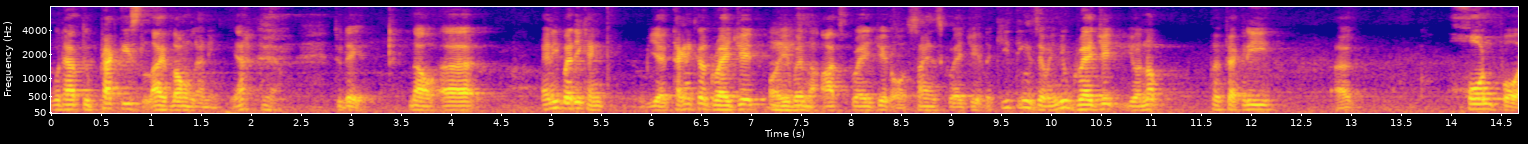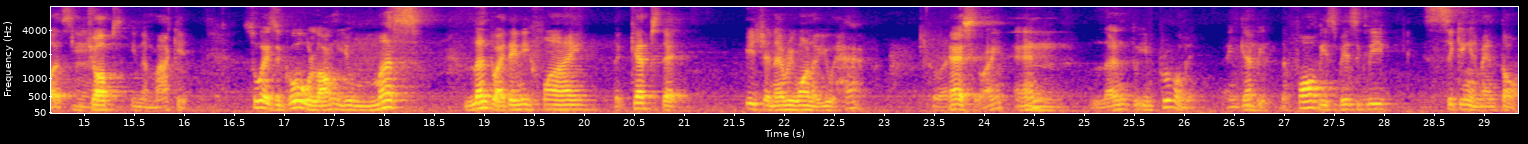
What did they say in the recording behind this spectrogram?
would have to practice lifelong learning. Yeah. Yeah. Today, now uh, anybody can be a technical graduate or even an arts graduate or science graduate. The key thing is that when you graduate, you're not perfectly uh, honed for us jobs in the market. So as you go along, you must learn to identify the gaps that each and every one of you have. Correct. Has, right? And learn to improve on it and gap it. The fourth is basically seeking a mentor.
